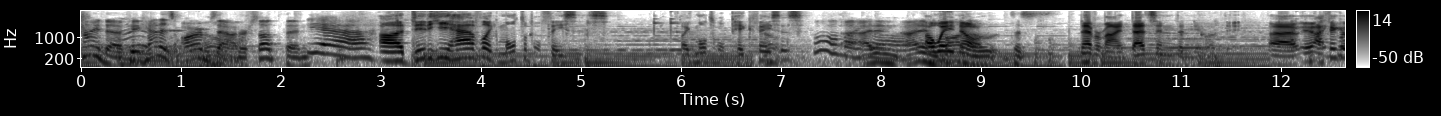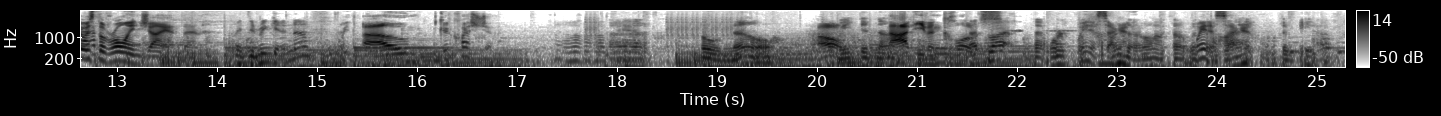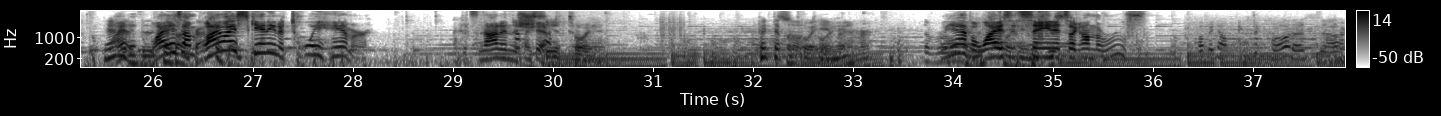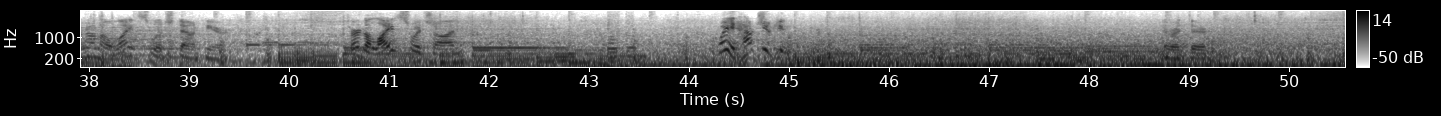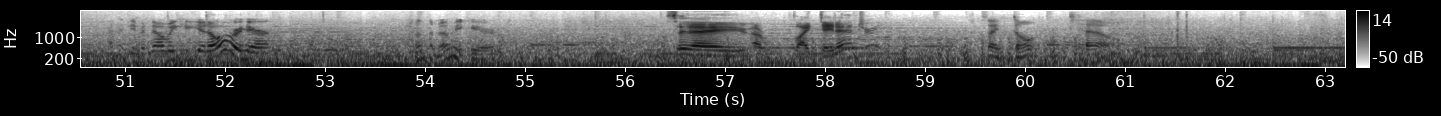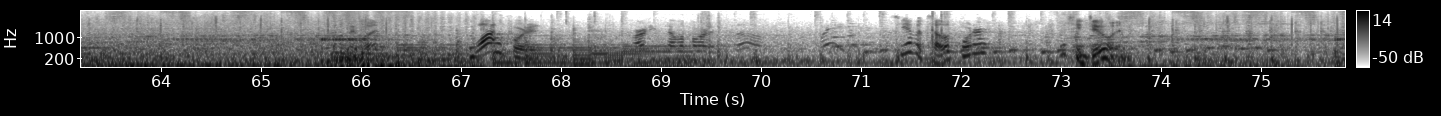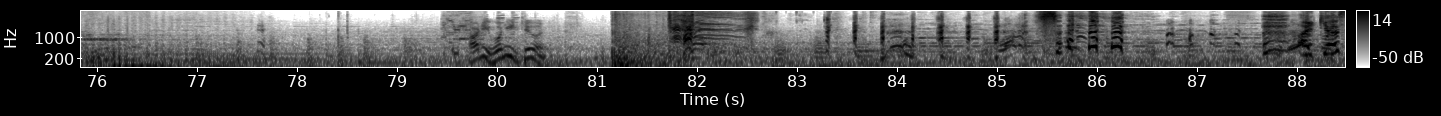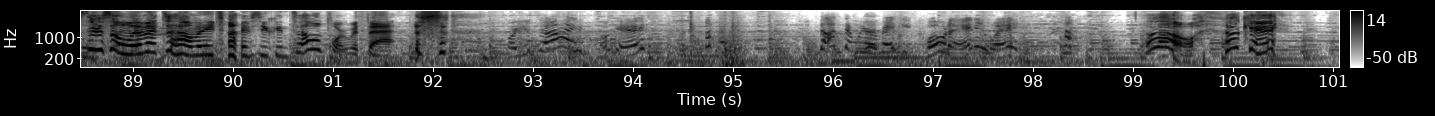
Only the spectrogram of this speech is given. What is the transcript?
Kind of. He had his arms out or something. Yeah. Uh, did he have like multiple faces? Like multiple pig faces? Oh my I didn't. God. I didn't. Oh, wait, no. bother To... Never mind. That's in the new update. Uh, I think it was the rolling giant then. Wait, did we get enough? We, um, good question. Oh Uh, oh no. Oh, We did not. not even close. That's why. That worked. Wait a second. though. I thought with Wait a second. high- The beat. Yeah. Why, did, why is I'm, why am I scanning a toy hammer? It's not in the I ship. see a toy. I picked up saw a toy hammer. The Well, yeah, but why is it saying it's like on the roof? But we don't pick the quotas, so Turn on a light switch down here. turn the light switch on. Wait, how'd you get? Yeah, right there. I didn't even know we could get over here. There's nothing over here. Is it a, a like data entry? Cause I don't tell. Wait, what? Who What? teleported? Already teleported. So. Wait. Does he have a teleporter? What's he doing? Artie, what are you doing? I guess there's a limit to how many times you can teleport with that. Or you die. Okay. Not that we were making quota anyway. oh, okay.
